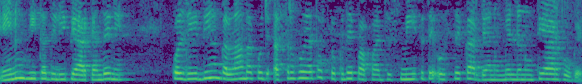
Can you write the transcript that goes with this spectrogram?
ਇਹਨੂੰ ਹੀ ਤਾਂ ਦਿਲੀ ਪਿਆਰ ਕਹਿੰਦੇ ਨੇ। ਕੁਲਜੀਤ ਦੀਆਂ ਗੱਲਾਂ ਦਾ ਕੁਝ ਅਸਰ ਹੋਇਆ ਤਾਂ ਸੁਖ ਦੇ ਪਾਪਾ ਜਸਮੀਤ ਤੇ ਉਸ ਦੇ ਘਰਦਿਆਂ ਨੂੰ ਮਿਲਣ ਨੂੰ ਤਿਆਰ ਹੋ ਗਏ।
